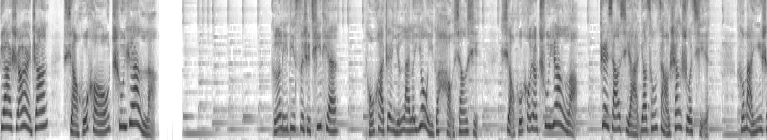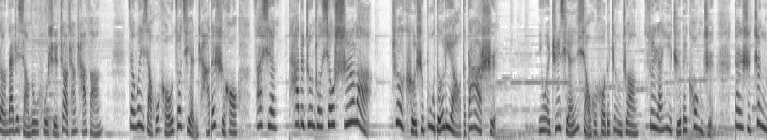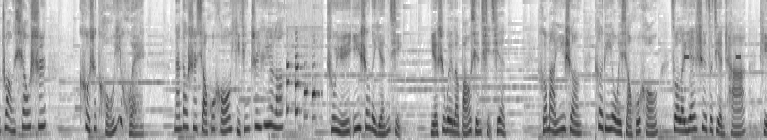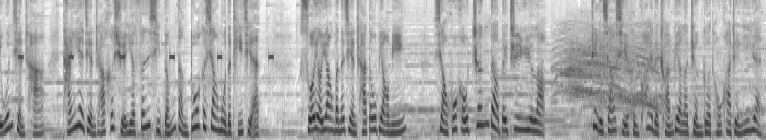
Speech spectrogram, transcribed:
第二十二章，小狐猴出院了。隔离第四十七天，童话镇迎来了又一个好消息：小狐猴要出院了。这消息啊，要从早上说起。河马医生带着小鹿护士照常查房，在为小狐猴做检查的时候，发现他的症状消失了。这可是不得了的大事。因为之前小狐猴的症状虽然一直被控制，但是症状消失，可是头一回。难道是小狐猴已经治愈了？出于医生的严谨，也是为了保险起见，河马医生特地又为小狐猴做了咽拭子检查、体温检查、痰液检查和血液分析等等多个项目的体检。所有样本的检查都表明。小狐猴真的被治愈了，这个消息很快的传遍了整个童话镇医院。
